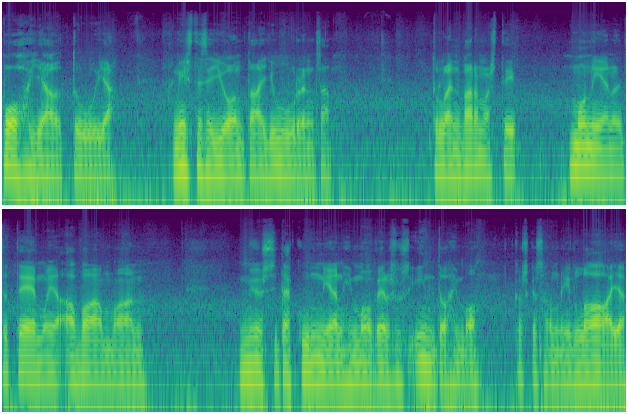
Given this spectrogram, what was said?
pohjautuu ja mistä se juontaa juurensa. Tulen varmasti monia noita teemoja avaamaan, myös sitä kunnianhimo versus intohimo, koska se on niin laaja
